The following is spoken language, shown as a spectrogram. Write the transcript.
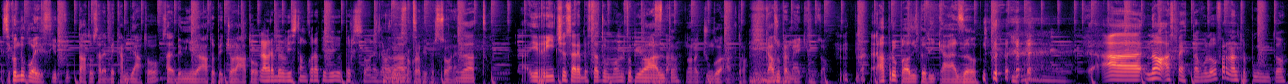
secondo voi il risultato sarebbe cambiato? Sarebbe migliorato, peggiorato? L'avrebbero visto ancora più persone. secondo Avrebbero me. visto ancora più persone. Esatto. Il reach sarebbe stato molto più Basta, alto. non aggiungo altro. Il caso per me è chiuso. A proposito di caso, Ah, no, aspetta, volevo fare un altro punto.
